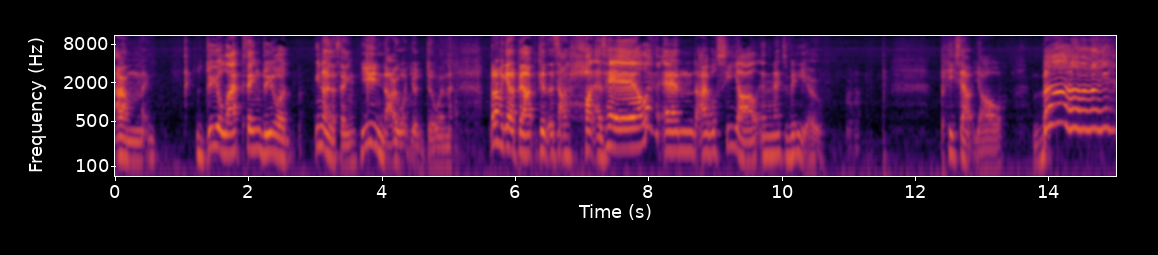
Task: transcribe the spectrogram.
um, do your like thing, do your, you know the thing, you know what you're doing. But I'm gonna get up out because it's hot as hell, and I will see y'all in the next video. Peace out, y'all. Bye!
